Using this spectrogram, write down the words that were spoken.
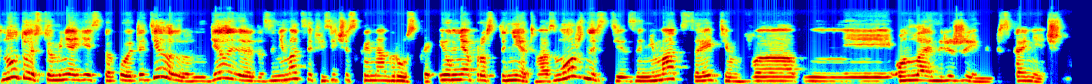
Ну, то есть у меня есть какое-то дело, дело это заниматься физической нагрузкой. И у меня просто нет возможности заниматься этим в онлайн-режиме бесконечно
